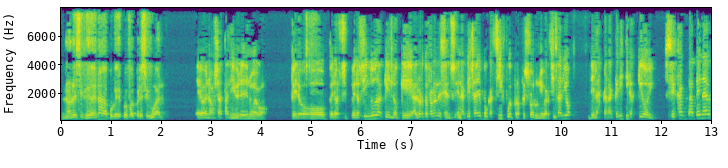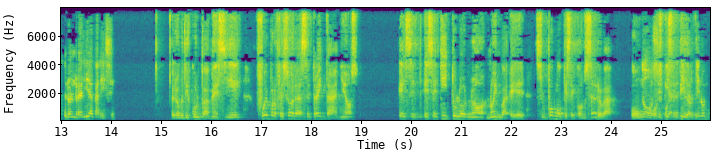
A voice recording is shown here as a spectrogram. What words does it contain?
no le sirvió de nada porque después fue preso igual. Eh, bueno, ya está libre de nuevo pero, pero, pero sin duda que lo que Alberto Fernández en, aquella época sí fue profesor universitario de las características que hoy se jacta tener, pero en realidad carece. Pero discúlpame, si fue profesor hace 30 años, ese, ese título no, no eh, supongo que se conserva o, no, se, pierde, Tiene, un,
